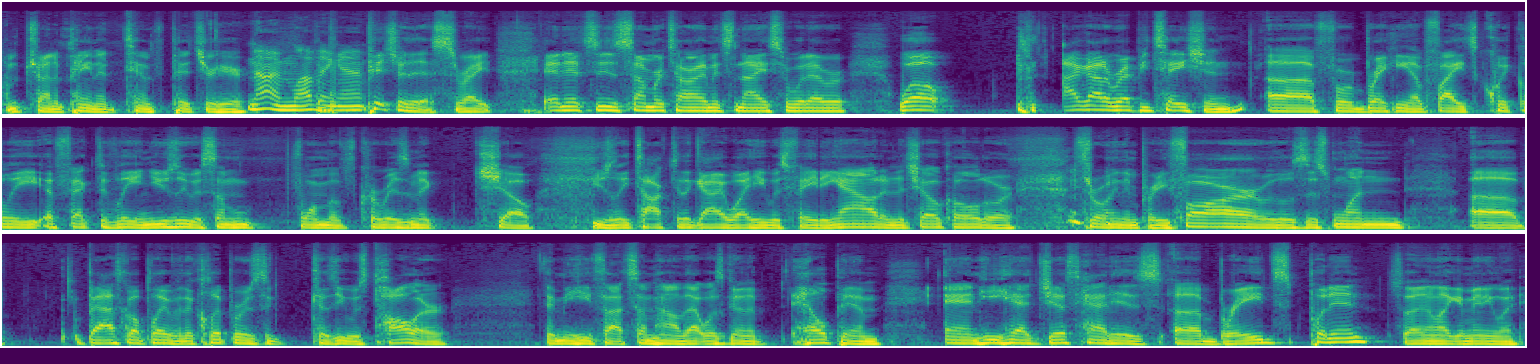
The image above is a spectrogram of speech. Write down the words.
I'm trying to paint a tenth picture here. No, I'm loving it. Picture this, right? And it's in summertime. It's nice or whatever. Well. I got a reputation uh, for breaking up fights quickly, effectively, and usually with some form of charismatic show. Usually talk to the guy while he was fading out in a chokehold or throwing them pretty far. Or there was this one uh, basketball player for the Clippers because he was taller than me. He thought somehow that was going to help him, and he had just had his uh, braids put in, so I didn't like him anyway.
